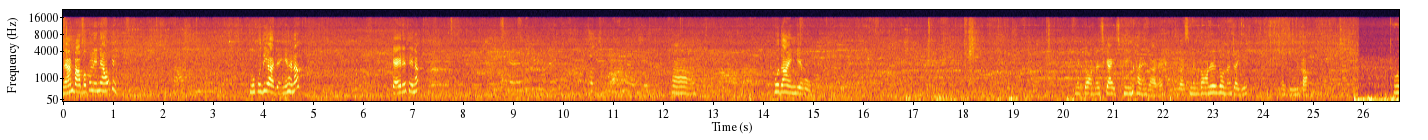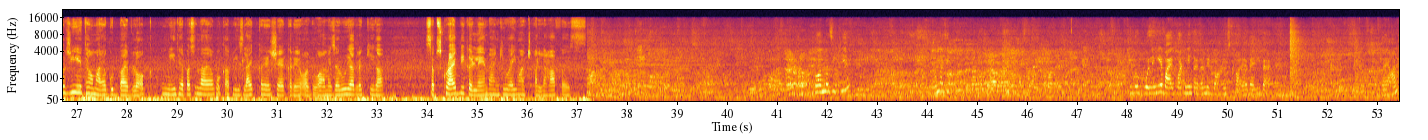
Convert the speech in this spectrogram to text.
रैन बाबा को लेने आओगे? वो खुद ही आ जाएँगे, है ना? कह रहे थे ना? हाँ। खुद आएँगे वो। मैकडोनल्ड्स की आइसक्रीम खाने जा रहे हैं। बस मैकडोनल्ड्स होना चाहिए हजूल का। तो जी, ये था हमारा गुड बाय ब्लॉग उम्मीद है पसंद आया होगा। प्लीज़ लाइक करें शेयर करें और दुआओं में ज़रूर याद रखिएगा। सब्सक्राइब भी कर लें। थैंक यू वेरी मच अल्लाह हाफ़िज़। कौन मज़े की है कौन मज़े की लोग बोलेंगे बाइकआउट नहीं कर रहा मैकडोनल्ड्स खा रहा है वेरी बैड बयान?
